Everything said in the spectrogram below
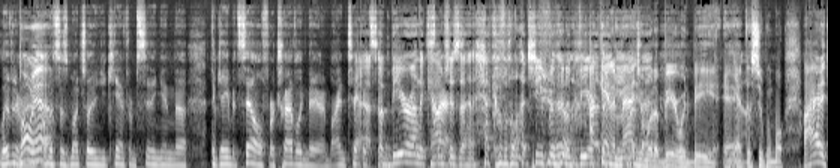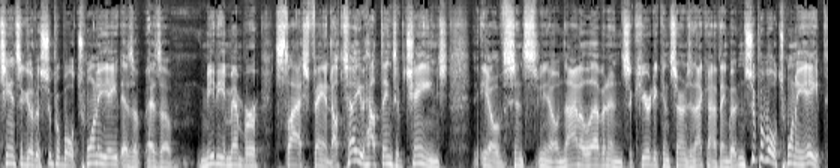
living oh, room oh, yeah. almost as much so you can from sitting in the, the game itself or traveling there and buying tickets. Yeah, a beer on the couch snacks. is a heck of a lot cheaper than a beer. I can't imagine what a beer would be at the Super Bowl. I had a chance to go to Super Bowl 28 as a as a media member slash fan. I'll tell you how things have changed, you know, since, you know, 9-11 and security concerns and that kind of thing. But in Super Bowl 28,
